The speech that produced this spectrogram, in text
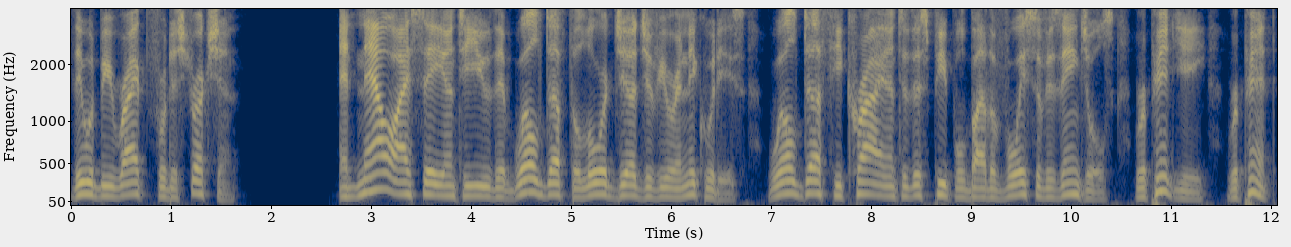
they would be ripe for destruction. And now I say unto you that well doth the Lord judge of your iniquities, well doth he cry unto this people by the voice of his angels, Repent ye, repent,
